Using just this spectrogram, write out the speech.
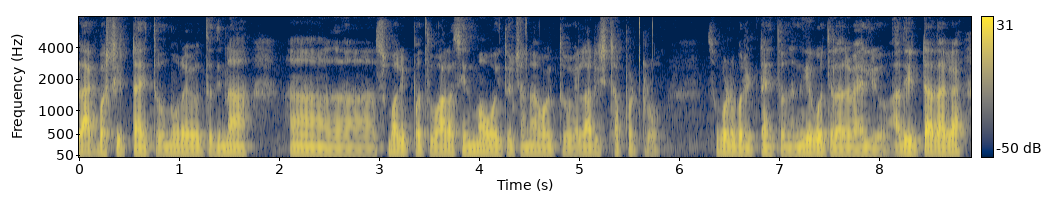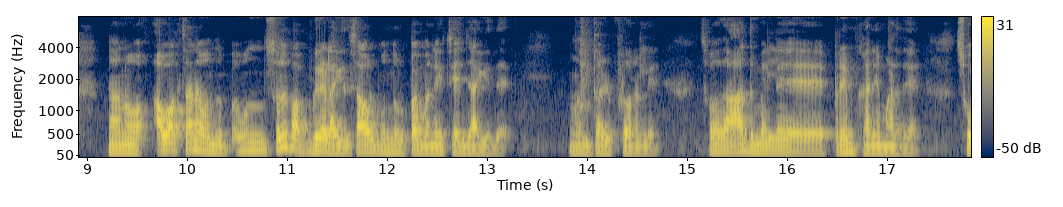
ಬ್ಲ್ಯಾಕ್ ಬಸ್ಟ್ ಹಿಟ್ಟಾಯಿತು ನೂರೈವತ್ತು ದಿನ ಸುಮಾರು ಇಪ್ಪತ್ತು ವಾರ ಸಿನಿಮಾ ಹೋಯಿತು, ಚೆನ್ನಾಗಿ ಹೋಯಿತು. ಎಲ್ಲರೂ ಇಷ್ಟಪಟ್ಟರು ಸೂಪರ್ ಡೂಪರ್ ಹಿಟ್ಟಾಯಿತು ನನಗೆ ಗೊತ್ತಿಲ್ಲ ಅದರ ವ್ಯಾಲ್ಯೂ ಅದು ಹಿಟ್ಟಾದಾಗ ನಾನು ಆವಾಗ ತಾನೇ ಒಂದು ಒಂದು ಸ್ವಲ್ಪ ಅಪ್ಗ್ರೇಡ್ ಆಗಿದೆ. ಸಾವಿರದ ಮುನ್ನೂರು ರೂಪಾಯಿ ಮನೆಗೆ ಚೇಂಜ್ ಆಗಿದೆ. ಒಂದು ತರ್ಡ್ ಫ್ಲೋರಲ್ಲಿ ಸೊ ಅದಾದಮೇಲೆ ಪ್ರೇಮ್ ಕಾನೆ ಮಾಡಿದೆ. ಸೊ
